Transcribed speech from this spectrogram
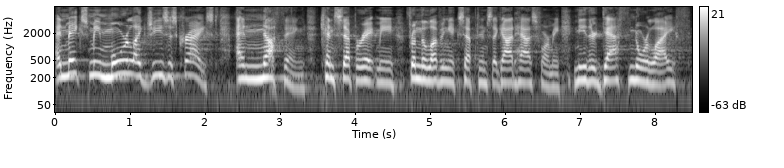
and makes me more like Jesus Christ. And nothing can separate me from the loving acceptance that God has for me, neither death nor life.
